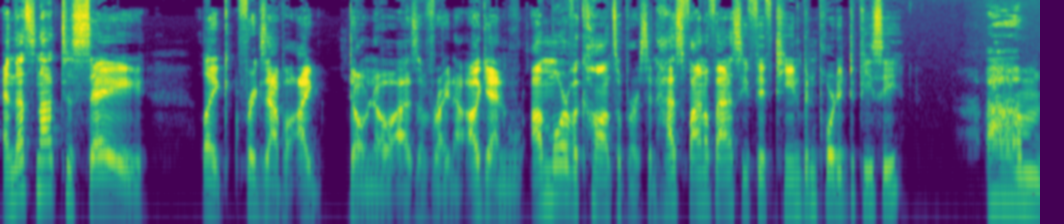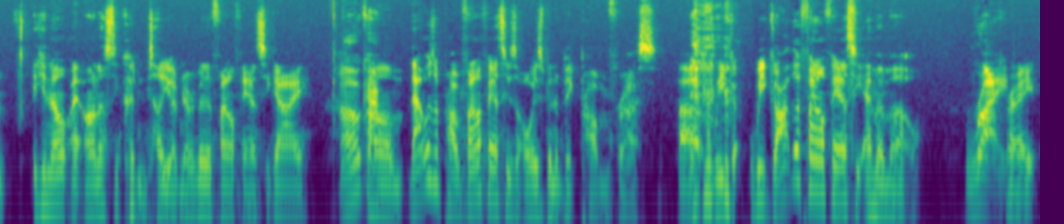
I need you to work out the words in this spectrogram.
and that's not to say like for example i don't know as of right now again i'm more of a console person has final fantasy 15 been ported to pc Um, You know, I honestly couldn't tell you. I've never been a Final Fantasy guy. okay Um, that was a problem. Final Fantasy has always been a big problem for us. Uh, we g- we got the Final Fantasy MMO, right right?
